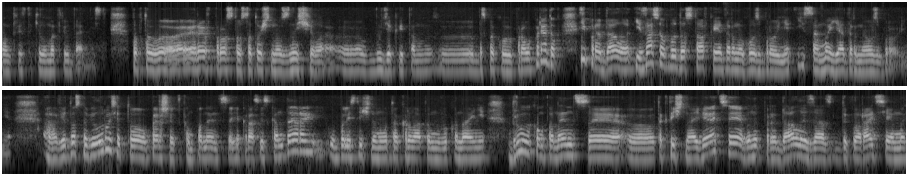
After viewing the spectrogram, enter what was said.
понад 300 кілометрів дальність. Тобто е, РФ просто остаточно знищила е, будь-який там е, безпековий правопорядок і передала і засоби доставки ядерного озброєння, і саме ядерне озброєння. Відносно Білорусі, то перший компонент це якраз іскандери у балістичному та крилатому виконанні. Другий компонент це тактична авіація. Вони передали за деклараціями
